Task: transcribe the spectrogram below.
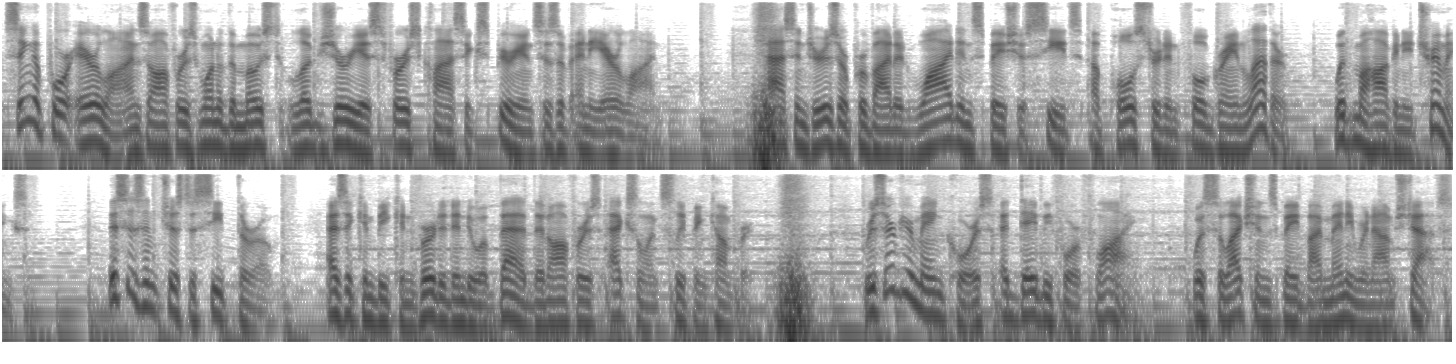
Singapore Airlines offers one of the most luxurious first-class experiences of any airline. Passengers are provided wide and spacious seats upholstered in full-grain leather with mahogany trimmings. This isn't just a seat throw, as it can be converted into a bed that offers excellent sleeping comfort. Reserve your main course a day before flying, with selections made by many renowned chefs.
